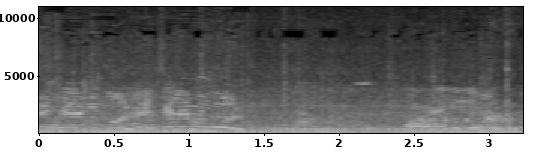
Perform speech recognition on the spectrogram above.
Échale, Mongol. Échale, Mongol. Ah,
